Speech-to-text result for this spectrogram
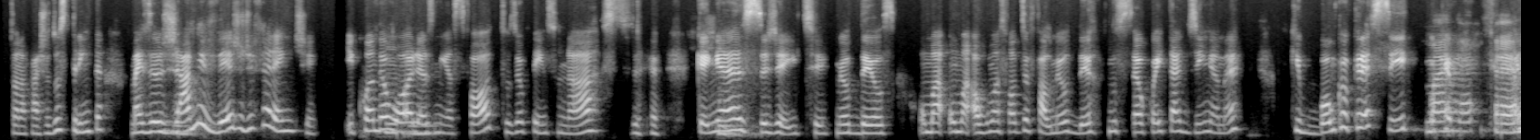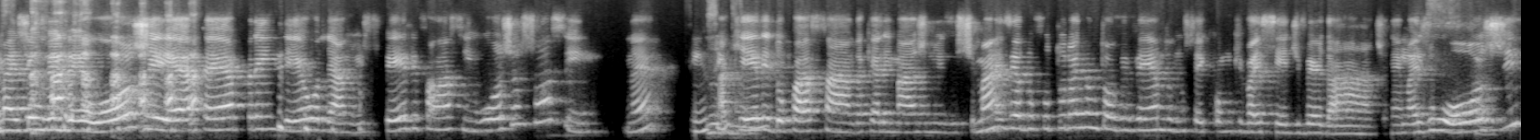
estou na faixa dos 30, mas eu já uhum. me vejo diferente. E quando eu uhum. olho as minhas fotos, eu penso, nossa, quem é essa gente? Meu Deus. Uma, uma, algumas fotos eu falo, meu Deus do céu, coitadinha, né? Que bom que eu cresci. Mas, é, mas o viver hoje é até aprender a olhar no espelho e falar assim, hoje eu sou assim, né? Sim, sim. Aquele do passado, aquela imagem não existe mais, e a do futuro eu não estou vivendo, não sei como que vai ser de verdade, né? Mas o hoje,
